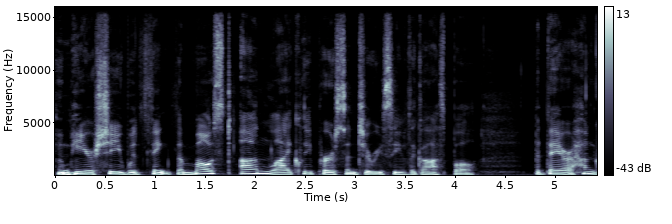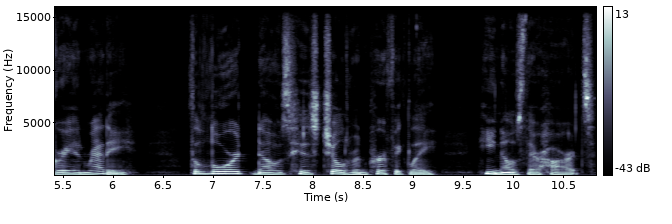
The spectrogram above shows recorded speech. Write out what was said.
whom he or she would think the most unlikely person to receive the gospel, but they are hungry and ready. The Lord knows His children perfectly, He knows their hearts.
